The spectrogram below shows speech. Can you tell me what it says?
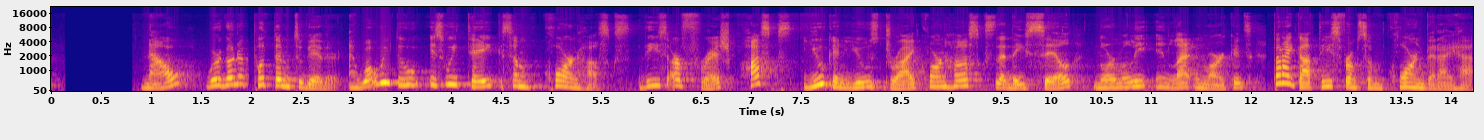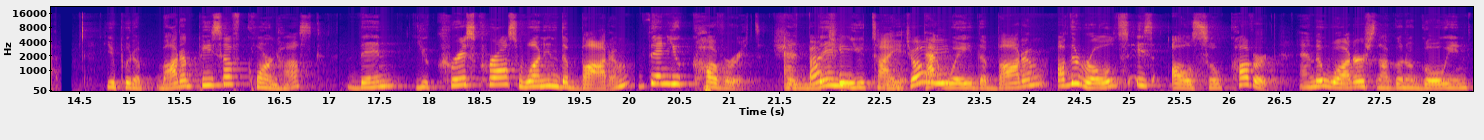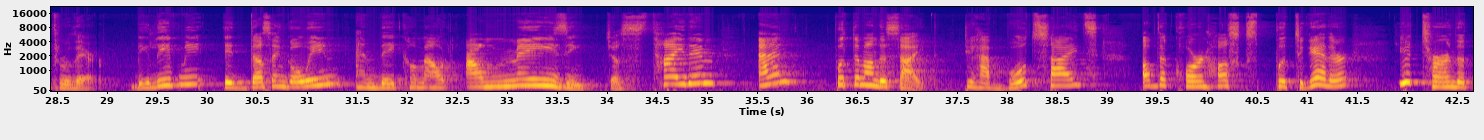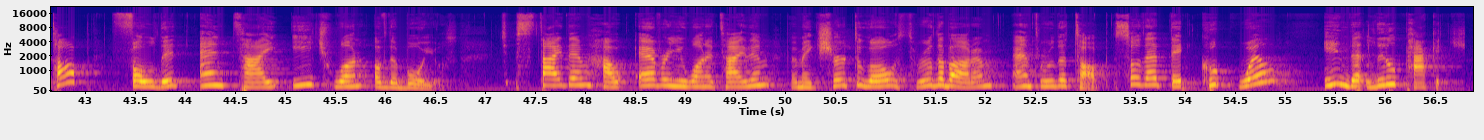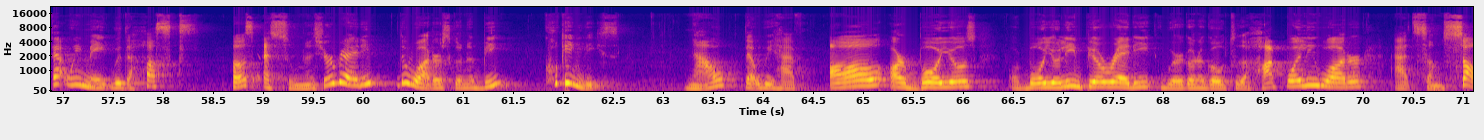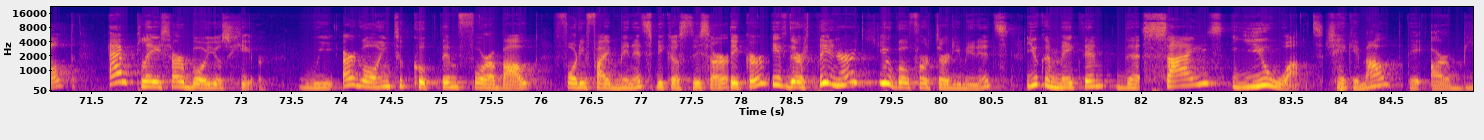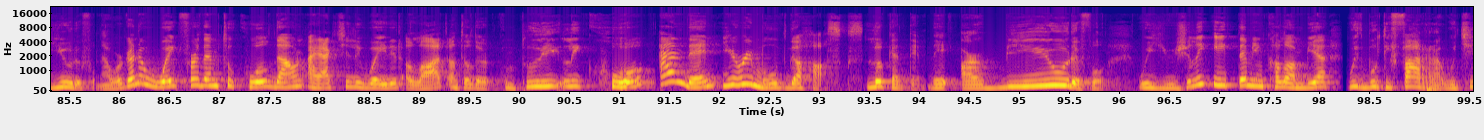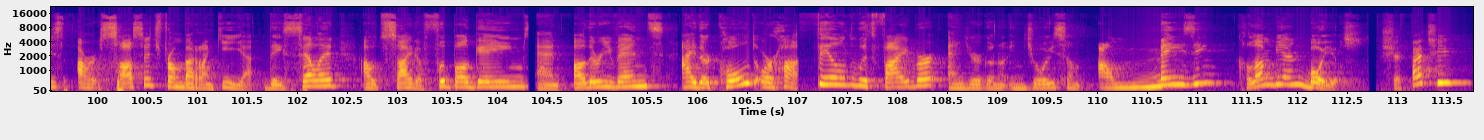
Now we're gonna put them together. And what we do is we take some corn husks. These are fresh husks. You can use dry corn husks that they sell normally in Latin markets, but I got these from some corn that I had. You put a bottom piece of corn husk, then you crisscross one in the bottom, then you cover it, and then you tie it. That way, the bottom of the rolls is also covered, and the water's not gonna go in through there. Believe me, it doesn't go in, and they come out amazing. Just tie them and put them on the side. You have both sides of the corn husks put together. You turn the top, fold it, and tie each one of the bollos. Just tie them however you want to tie them, but make sure to go through the bottom and through the top so that they cook well in that little package that we made with the husks. Because as soon as you're ready, the water's gonna be cooking these. Now that we have all our bollos or bollo limpio ready, we're gonna go to the hot boiling water, add some salt, and place our bollos here. We are going to cook them for about 45 minutes because these are thicker. If they're thinner, you go for 30 minutes. You can make them the size you want. Check them out. They are beautiful. Now we're gonna wait for them to cool down. I actually waited a lot until they're completely cool. And then you remove the husks. Look at them. They are beautiful. We usually eat them in Colombia with butifarra, which is our sausage from Barranquilla. They sell it outside of football games and other events, either cold or hot, filled with fiber, and you're gonna enjoy some amazing Colombian bollos. Chef Pachi,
